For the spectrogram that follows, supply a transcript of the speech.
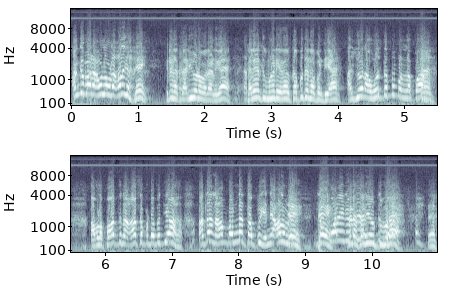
அங்க பாரு அவளோட அழகு. டேய் என்னடா தடியோட வரானுங்க? கல்யாணத்துக்கு முன்னாடி ஏதாவது தப்பு தானே பண்ணிட்டியா? ஐயோ நான் ஒரு தப்பு பண்ணலப்பா. அவளை பார்த்து நான் ஆசைப்பட்ட பத்தியா? அதான் நான் பண்ண தப்பு. என்ன ஆள தனியா விட்டு போற? போறேன்.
